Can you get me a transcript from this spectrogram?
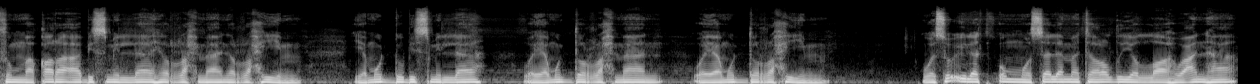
ثم قرأ بسم الله الرحمن الرحيم. يمد بسم الله ويمد الرحمن ويمد الرحيم. وسئلت أم سلمة رضي الله عنها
